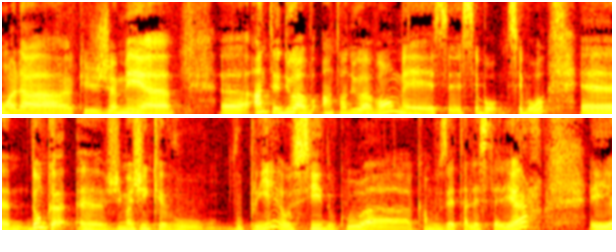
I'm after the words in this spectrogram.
voilà, que jamais euh, euh, entendu, avant, mais c'est beau, c'est beau. Euh, donc, j'imagine que vous vous priez aussi, du coup, quand vous êtes à l'extérieur. Et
